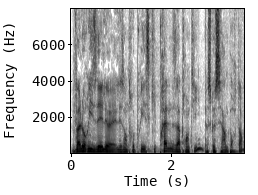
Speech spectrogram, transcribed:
valoriser le- les entreprises qui prennent des apprentis, parce que c'est important.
